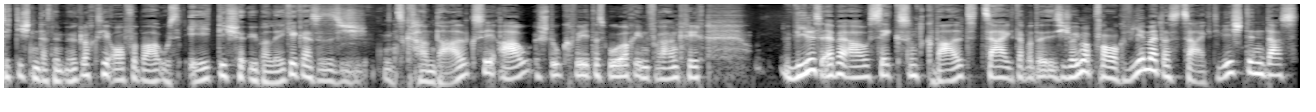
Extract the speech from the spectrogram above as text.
dort ist das nicht möglich gewesen, offenbar aus ethischen Überlegungen. Also das ist ein Skandal gewesen, auch ein Stück wie das Buch in Frankreich weil es eben auch Sex und Gewalt zeigt. Aber es ist ja immer die Frage, wie man das zeigt. Wie ist denn das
